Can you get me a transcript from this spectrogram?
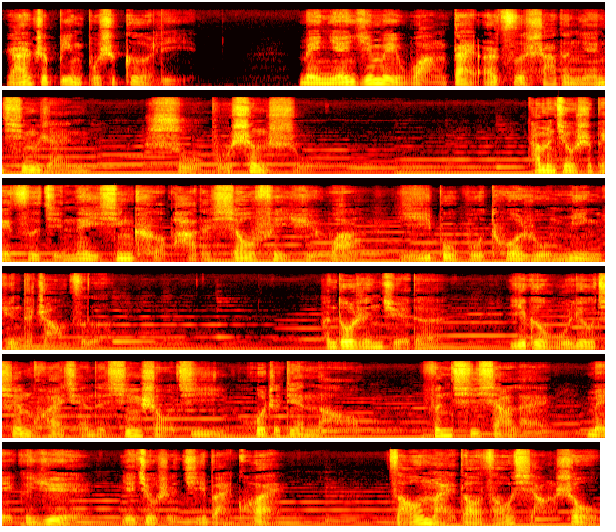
然而，这并不是个例，每年因为网贷而自杀的年轻人数不胜数。他们就是被自己内心可怕的消费欲望一步步拖入命运的沼泽。很多人觉得，一个五六千块钱的新手机或者电脑，分期下来每个月也就是几百块，早买到早享受，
